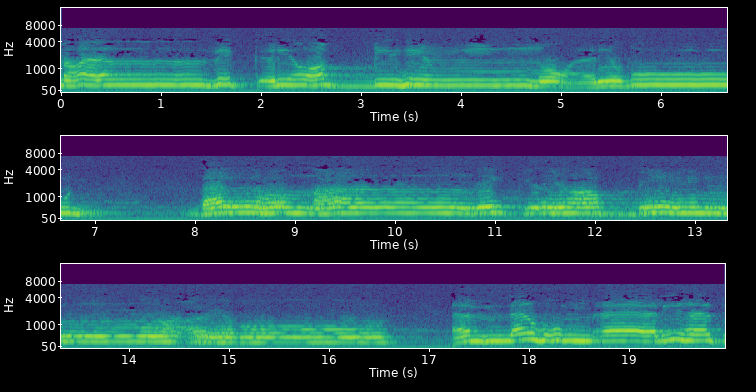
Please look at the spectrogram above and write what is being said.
هم عن ذكر ربهم معرضون بل هم عن ذكر ربهم معرضون أم لهم آلهة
